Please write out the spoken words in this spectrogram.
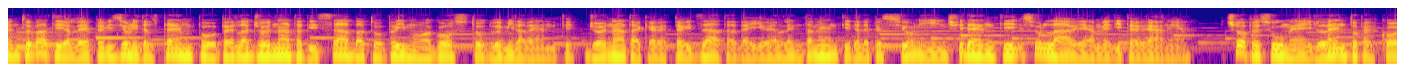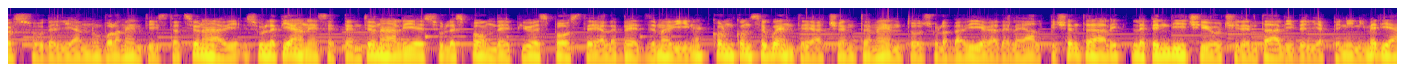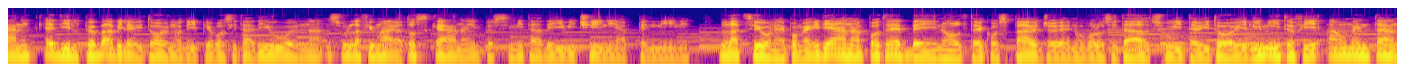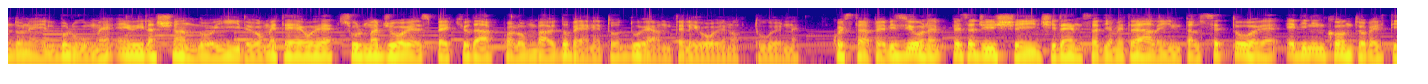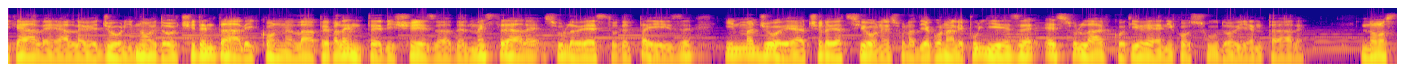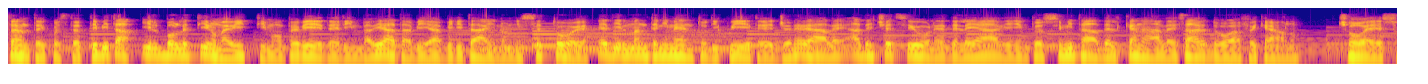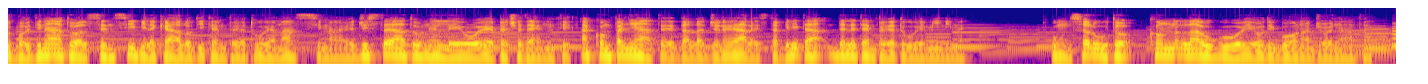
bentrovati alle previsioni del tempo per la giornata di sabato 1 agosto 2020, giornata caratterizzata dai rallentamenti delle pressioni incidenti sull'area mediterranea. Ciò presume il lento percorso degli annuvolamenti stazionari sulle piane settentrionali e sulle sponde più esposte alle brezze marine, con conseguente accentramento sulla barriera delle Alpi centrali, le pendici occidentali degli Appennini mediani ed il probabile ritorno di piovosità diurna sulla fiumara toscana in prossimità dei vicini Appennini. L'azione pomeridiana potrebbe inoltre cospargere nuvolosità sui territori limitrofi aumentandone il volume e rilasciando idrometeore sul maggiore specchio d'acqua lombardo-veneto durante le ore notturne. Questa previsione presagisce incidenza diametrale in tal settore ed in incontro verticale alle regioni nord-occidentali con la prevalente discesa del maestrale sul resto del paese, in maggiore accelerazione sulla diagonale pugliese e sull'arco tirenico sud-orientale. Nonostante queste attività, il bollettino marittimo prevede l'invariata viabilità in ogni settore ed il mantenimento di quiete generale ad eccezione delle aree in prossimità del canale sardo-africano. Ciò è subordinato al sensibile calo di temperatura massima registrato nelle ore precedenti, accompagnate dalla generale stabilità delle temperature minime. Un saluto con l'augurio di buona giornata.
